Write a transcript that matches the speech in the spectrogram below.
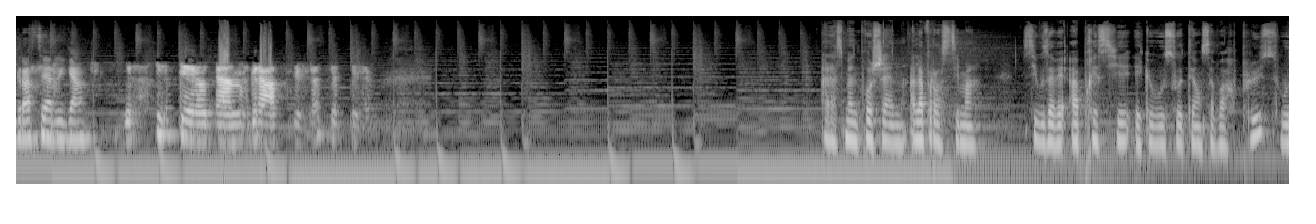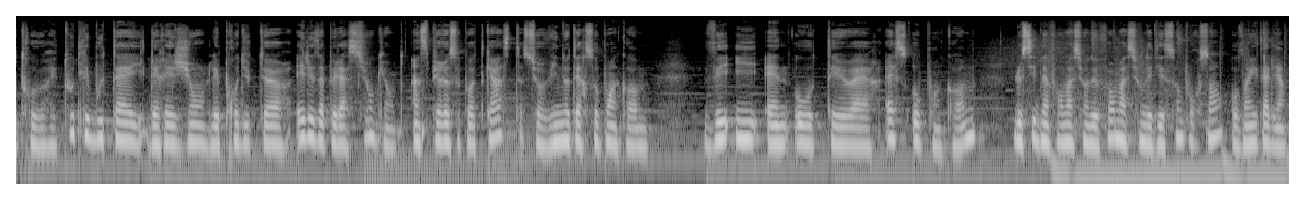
grazie Enrica. Grazie a te, grazie, grazie a te. À la semaine prochaine, à la prossima. Si vous avez apprécié et que vous souhaitez en savoir plus, vous trouverez toutes les bouteilles, les régions, les producteurs et les appellations qui ont inspiré ce podcast sur vinoterso.com, v i n o t e r s ocom le site d'information et de formation dédié 100% au vin italien.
